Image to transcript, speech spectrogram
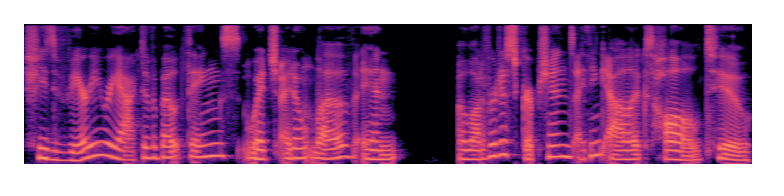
She's very reactive about things, which I don't love. And a lot of her descriptions, I think Alex Hall too,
